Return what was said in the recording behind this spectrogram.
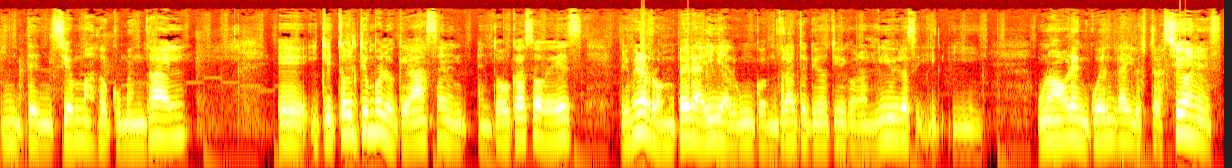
intención más documental eh, y que todo el tiempo lo que hacen, en, todo caso, es primero romper ahí algún contrato que uno tiene con los libros y, uno ahora encuentra ilustraciones.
